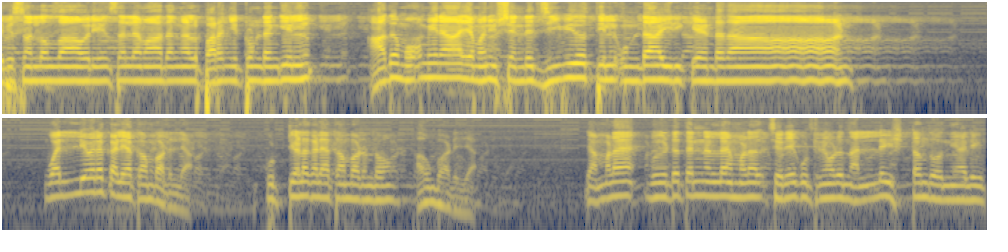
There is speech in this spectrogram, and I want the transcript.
നബി സല്ലല്ലാഹു അലൈഹി തങ്ങൾ പറഞ്ഞിട്ടുണ്ടെങ്കിൽ അത് മോമിനായ മനുഷ്യന്റെ ജീവിതത്തിൽ ഉണ്ടായിരിക്കേണ്ടതാണ്. വലിയവരെ കളിയാക്കാൻ പാടില്ല. കുട്ടികളെ കളിയാക്കാൻ പാടുണ്ടോ? അതും പാടില്ല. നമ്മളെ വീട്ടിൽ തന്നെയുള്ള നമ്മളെ ചെറിയ കുട്ടിനോട് നല്ല ഇഷ്ടം തോന്നിയാൽ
